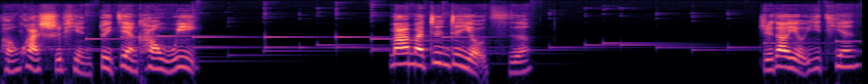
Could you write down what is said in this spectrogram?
膨化食品对健康无益。妈妈振振有词。直到有一天，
